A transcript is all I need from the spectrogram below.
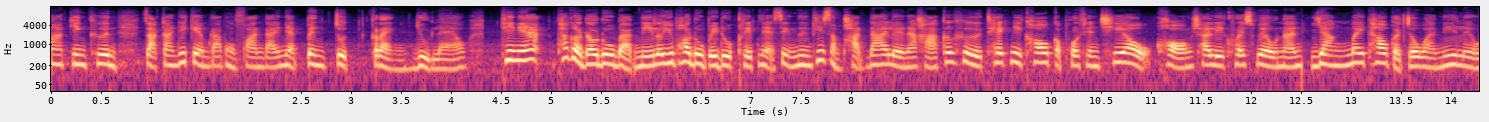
มากยิ่งขึ้น จากการที่เกมรับของฟานไดเนี่ยเป็นจุดแกร่งอยู่แล้วทีเนี้ยถ้าเกิดเราดูแบบนี้ แล้วยุพอดูไปดูคลิปเนี่ย สิ่งหนึ่งที่สัมผัสได้เลยนะคะ ก็คือเทคนิคกับ potential ของชาลีคริสเวลนั้นยังไม่เท่ากับโจวานนี่เลโอ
